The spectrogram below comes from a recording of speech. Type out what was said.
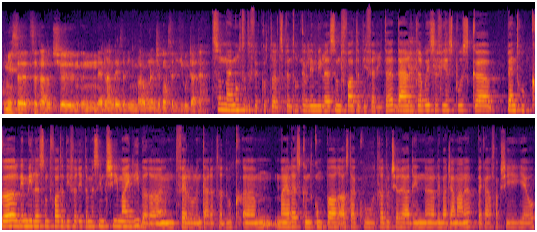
cum e să, să traduci în, în neerlandeză din limba română? În ce constă dificultatea? Sunt mai multe dificultăți, pentru că limbile sunt foarte diferite, dar trebuie să fie spus că pentru că limbile sunt foarte diferite, mă simt și mai liberă în felul în care traduc, um, mai ales când compar asta cu traducerea din uh, limba germană, pe care fac și eu,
